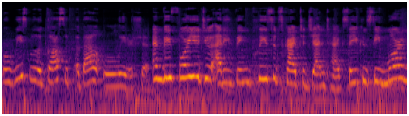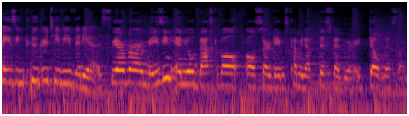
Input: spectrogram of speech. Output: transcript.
where we spill the gossip about leadership. And before you do anything, please subscribe to Gen Tech so you can see more amazing Cougar TV videos. We have our amazing annual basketball all-star games coming up this February. Don't miss them.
